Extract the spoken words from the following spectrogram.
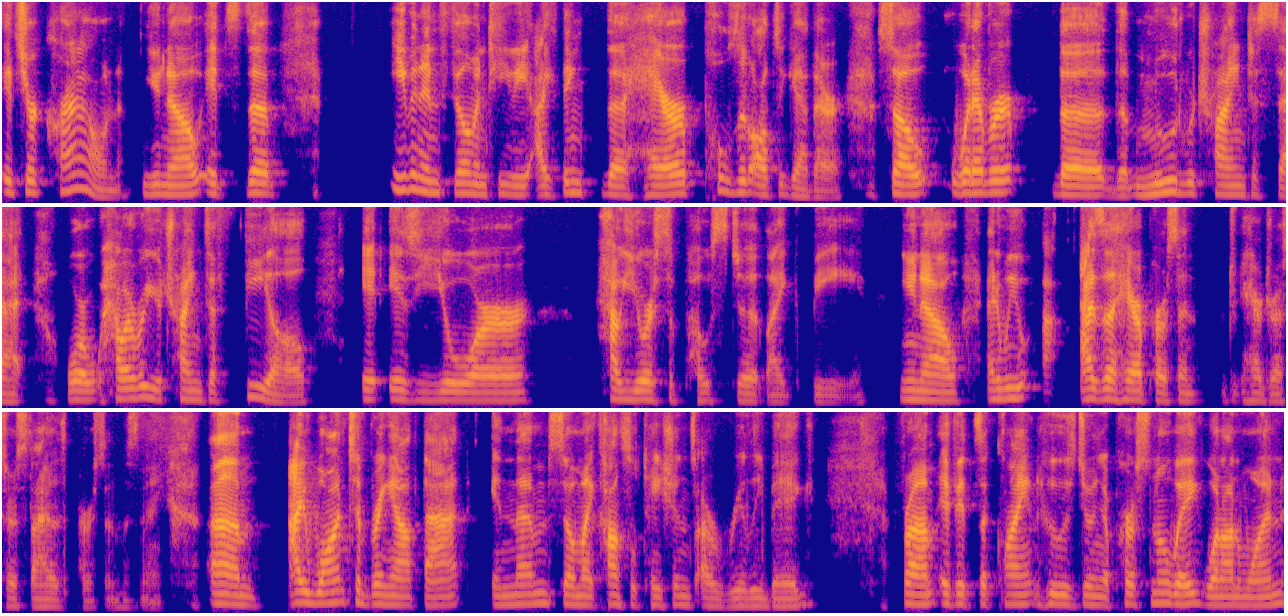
it's your crown, you know, it's the even in film and TV, I think the hair pulls it all together. So whatever the the mood we're trying to set or however you're trying to feel, it is your how you're supposed to like be you know and we as a hair person hairdresser stylist person me um i want to bring out that in them so my consultations are really big from if it's a client who's doing a personal wig one-on-one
